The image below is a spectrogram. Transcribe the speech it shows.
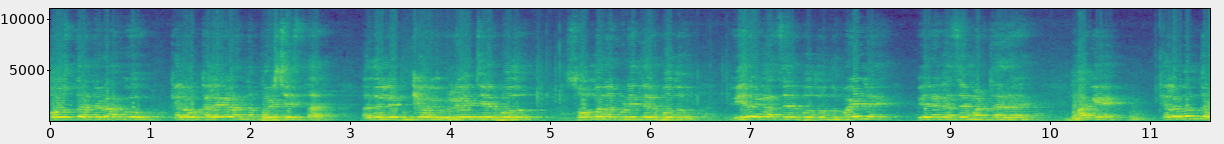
ತೋರಿಸ್ತಾ ಇದ್ದಾರೆ ಹಾಗೂ ಕೆಲವು ಕಲೆಗಳನ್ನ ಪರಿಚಯಿಸ್ತಾರೆ. ಅದರಲ್ಲಿ ಮುಖ್ಯವಾಗಿ ಹುಲಿಯಜ್ಜೆ ಇರ್ಬೋದು ಸೋಮನ ಕುಣಿತ ಇರ್ಬೋದು, ವೀರಗಾಸೆ ಇರ್ಬೋದು, ಒಂದು ಮಹಿಳೆ ವೀರಗಾಸೆ ಮಾಡ್ತಾ ಇದ್ದಾರೆ. ಹಾಗೆ ಕೆಲವೊಂದು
